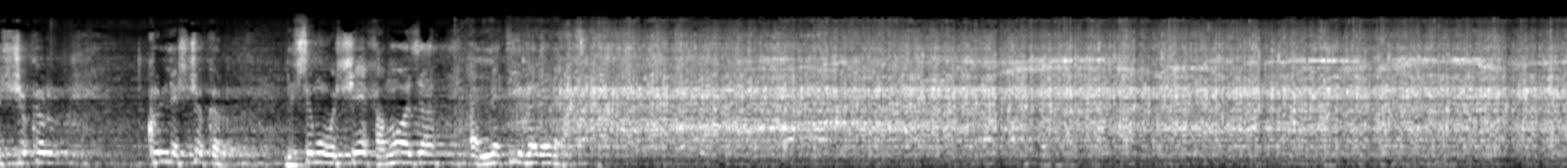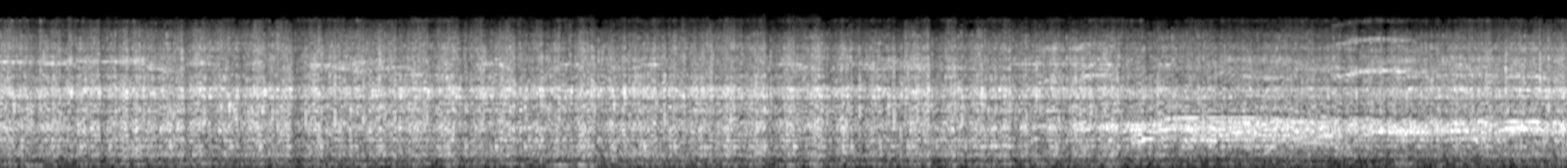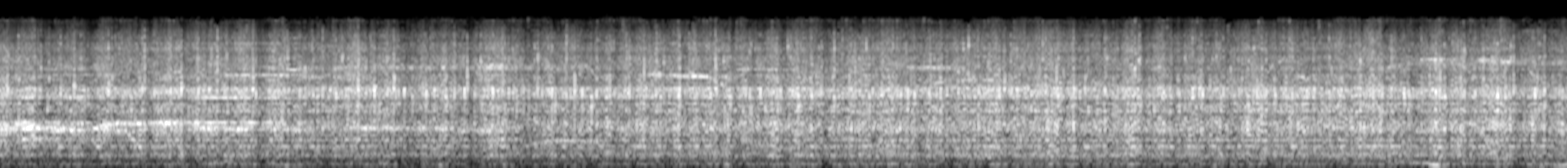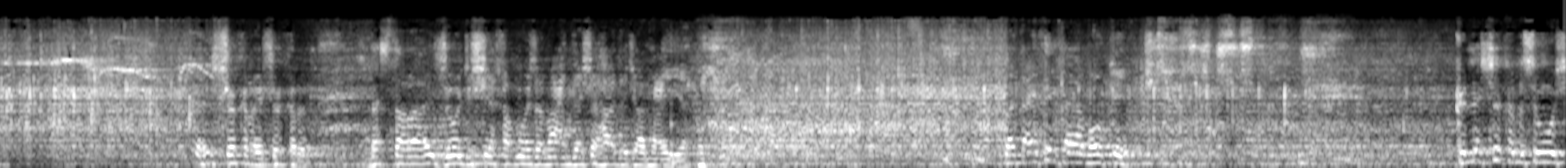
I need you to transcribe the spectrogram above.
الشكر كل الشكر لسمو الشيخة موزة التي بذلت شكرا شكرا. بس ترى زوج الشيخة موزة ما عنده شهادة جامعية. But I think I am okay. كل الشكر لسمو الشيخ.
